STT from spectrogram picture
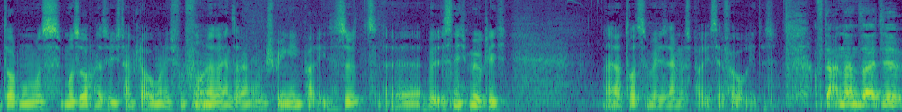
Dortmund muss, muss auch natürlich dann glauben und nicht von vornherein sagen, ja, wir spielen gegen Paris. Das wird, äh, ist nicht möglich. Äh, trotzdem würde ich sagen, dass Paris der Favorit ist. Auf der anderen Seite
